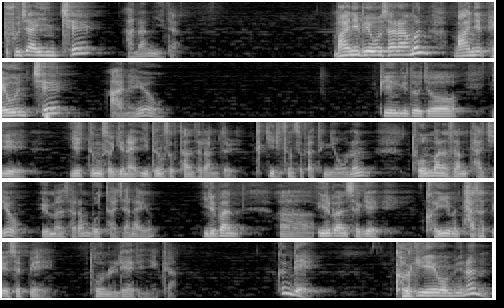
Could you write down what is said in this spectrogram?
부자인 채 안 합니다. 많이 배운 사람은 많이 배운 채 안 해요. 비행기도 저, 예, 1등석이나 2등석 탄 사람들, 특히 1등석 같은 경우는 돈 많은 사람 타지요. 웬만한 사람 못 타잖아요. 일반, 아, 일반 석에 거의 다섯 배, 여섯 배 돈을 내야 되니까. 근데 거기에 보면은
